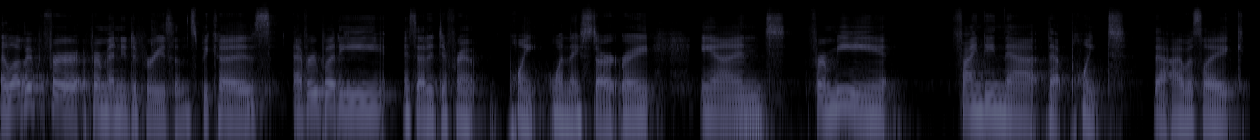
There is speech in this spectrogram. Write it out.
I love it for for many different reasons because everybody is at a different point when they start, right? And for me, finding that that point that I was like,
